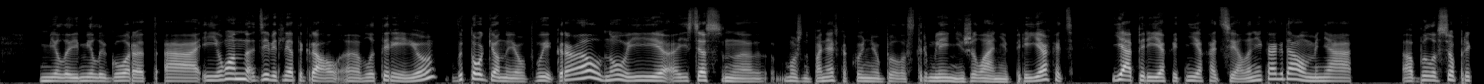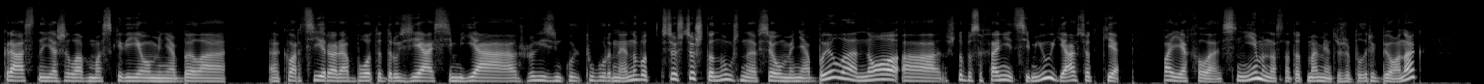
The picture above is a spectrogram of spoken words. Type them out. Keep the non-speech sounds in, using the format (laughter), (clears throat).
милый, милый город. А, и он 9 лет играл э, в лотерею. В итоге он ее выиграл. Ну и, а, естественно, можно понять, какое у него было стремление и желание переехать. Я переехать не хотела никогда. У меня а, было все прекрасно. Я жила в Москве, у меня была э, квартира, работа, друзья, семья, жизнь культурная. Ну вот все, все, что нужно, все у меня было. Но чтобы сохранить семью, я все-таки поехала с ним. У нас на тот момент уже был ребенок.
